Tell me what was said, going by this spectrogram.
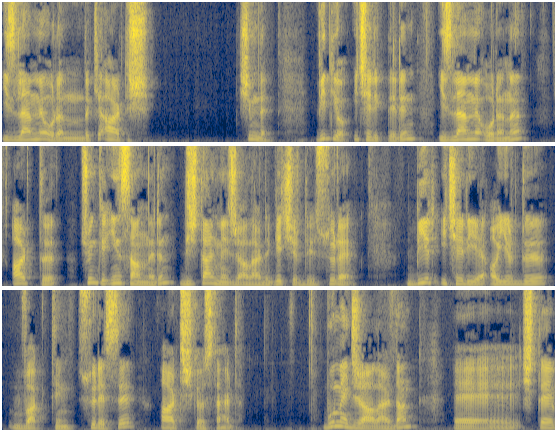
izlenme oranındaki artış. Şimdi video içeriklerin izlenme oranı arttı. Çünkü insanların dijital mecralarda geçirdiği süre bir içeriğe ayırdığı vaktin süresi artış gösterdi. Bu mecralardan e, işte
